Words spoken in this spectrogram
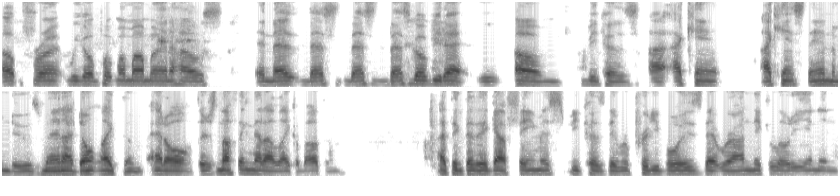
up front. We go put my mama in the house, and that that's that's that's gonna be that. Um, because I, I can't I can't stand them dudes, man. I don't like them at all. There's nothing that I like about them. I think that they got famous because they were pretty boys that were on Nickelodeon, and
